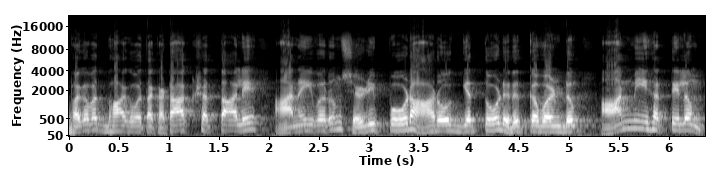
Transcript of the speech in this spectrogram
பகவத் பாகவத கட்டாட்சத்தாலே அனைவரும் செழிப்போடு ஆரோக்கியத்தோடு இருக்க வேண்டும். ஆன்மீகத்திலும்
